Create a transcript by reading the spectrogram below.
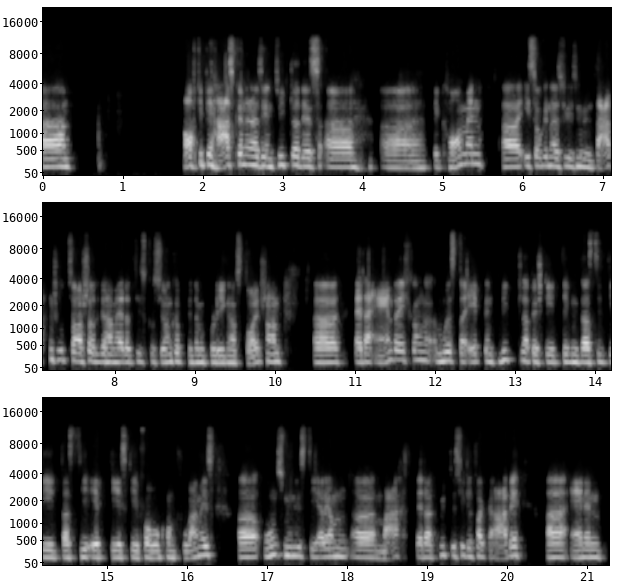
Äh, auch die PHs können als Entwickler das äh, äh, bekommen. Äh, ich sage Ihnen, wie es mit dem Datenschutz ausschaut. Wir haben heute eine Diskussion gehabt mit einem Kollegen aus Deutschland. Äh, bei der Einreichung muss der App-Entwickler bestätigen, dass die, dass die App DSGVO-konform ist. Äh, uns Ministerium macht bei der Gütesiegelvergabe einen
